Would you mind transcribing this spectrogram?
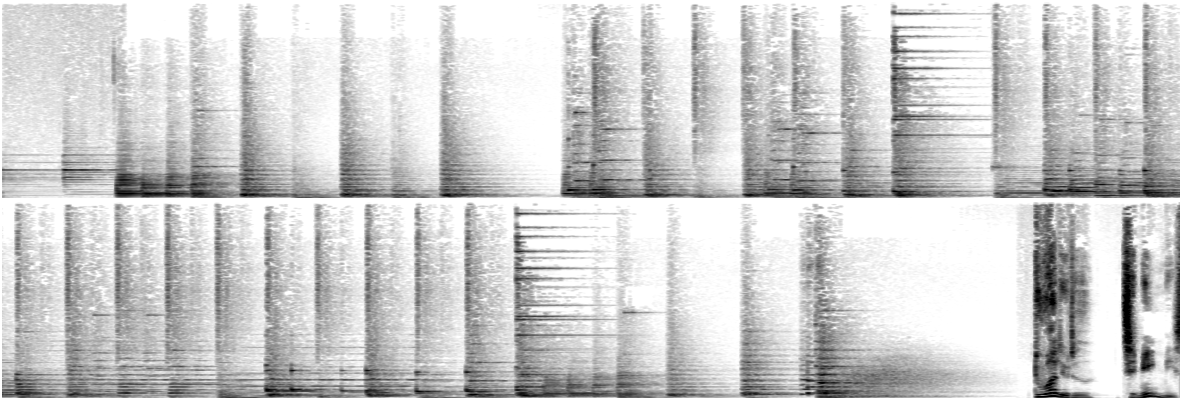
Du har lyttet til Min Mis.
